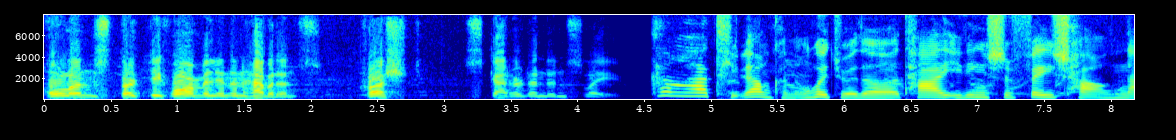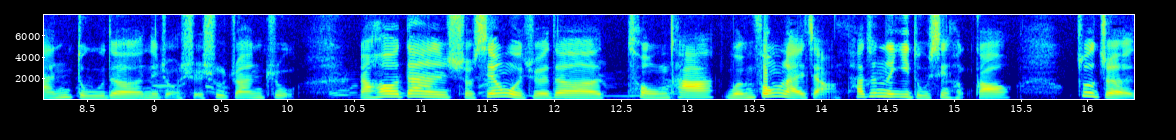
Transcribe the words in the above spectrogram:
Poland's 34 million inhabitants crushed, scattered, and enslaved. 看到它体量，可能会觉得它一定是非常难读的那种学术专著。然后，但首先，我觉得从它文风来讲，它真的易读性很高。作者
